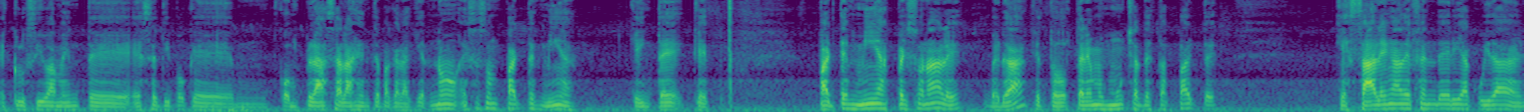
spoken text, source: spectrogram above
exclusivamente ese tipo que mm, complace a la gente para que la quiera. No, esas son partes mías, que, que partes mías personales, ¿verdad? Que todos tenemos muchas de estas partes que salen a defender y a cuidar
